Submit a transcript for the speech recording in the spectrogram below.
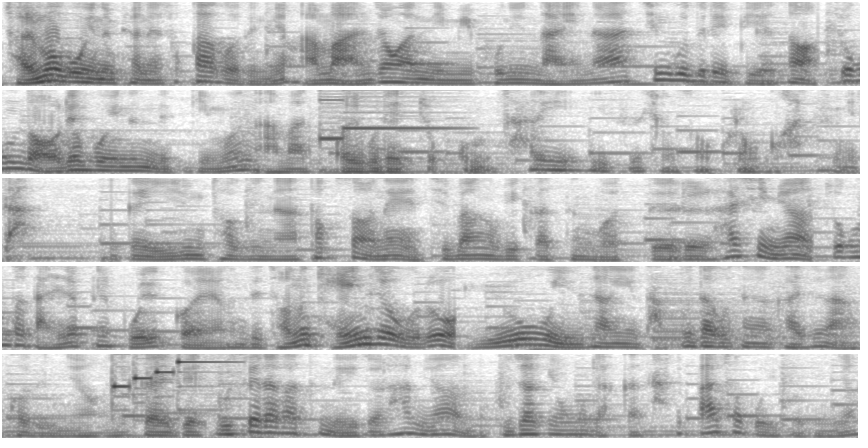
젊어 보이는 편에 속하거든요. 아마 안정환님이 본인 나이나 친구들에 비해서 조금 더 어려 보이는 느낌은 아마 얼굴에 조금 살이 있으셔서 그런 것 같습니다. 그러니까 이중턱이나 턱선에 지방흡입 같은 것들을 하시면 조금 더 날렵해 보일 거예요. 근데 저는 개인적으로 이 인상이 나쁘다고 생각하지는 않거든요. 그러니까 이제 울세라 같은 레이저를 하면 부작용으로 약간 살이 빠져 보이거든요.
